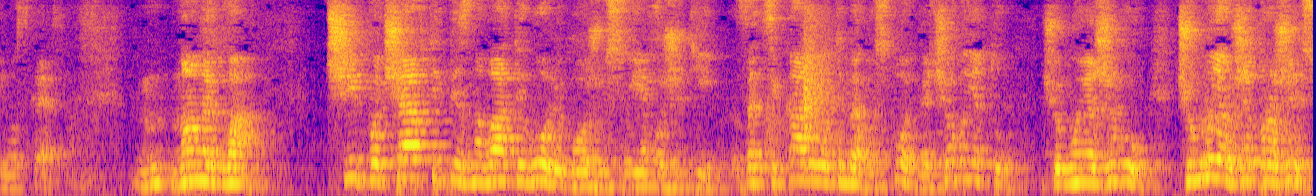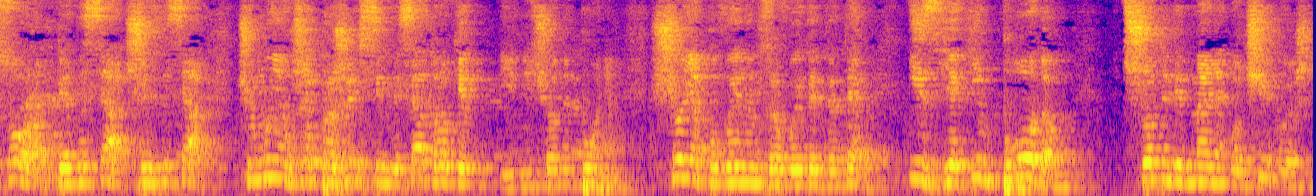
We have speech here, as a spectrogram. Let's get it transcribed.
і Воскрес. Номер два. Чи почав ти пізнавати волю Божу в своєму житті? Зацікавило тебе, Господь, для чого я тут? Чому я живу? Чому я вже прожив 40, 50, 60? Чому я вже прожив 70 років і нічого не поняв? Що я повинен зробити для тебе? І з яким плодом, що ти від мене очікуєш,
